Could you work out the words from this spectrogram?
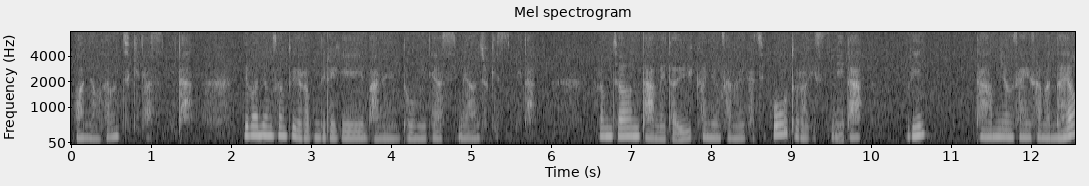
이번 영상을 찍게 되었습니다. 이번 영상도 여러분들에게 많은 도움이 되었으면 좋겠습니다. 그럼 전 다음에 더 유익한 영상을 가지고 돌아오겠습니다. 우린 다음 영상에서 만나요.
